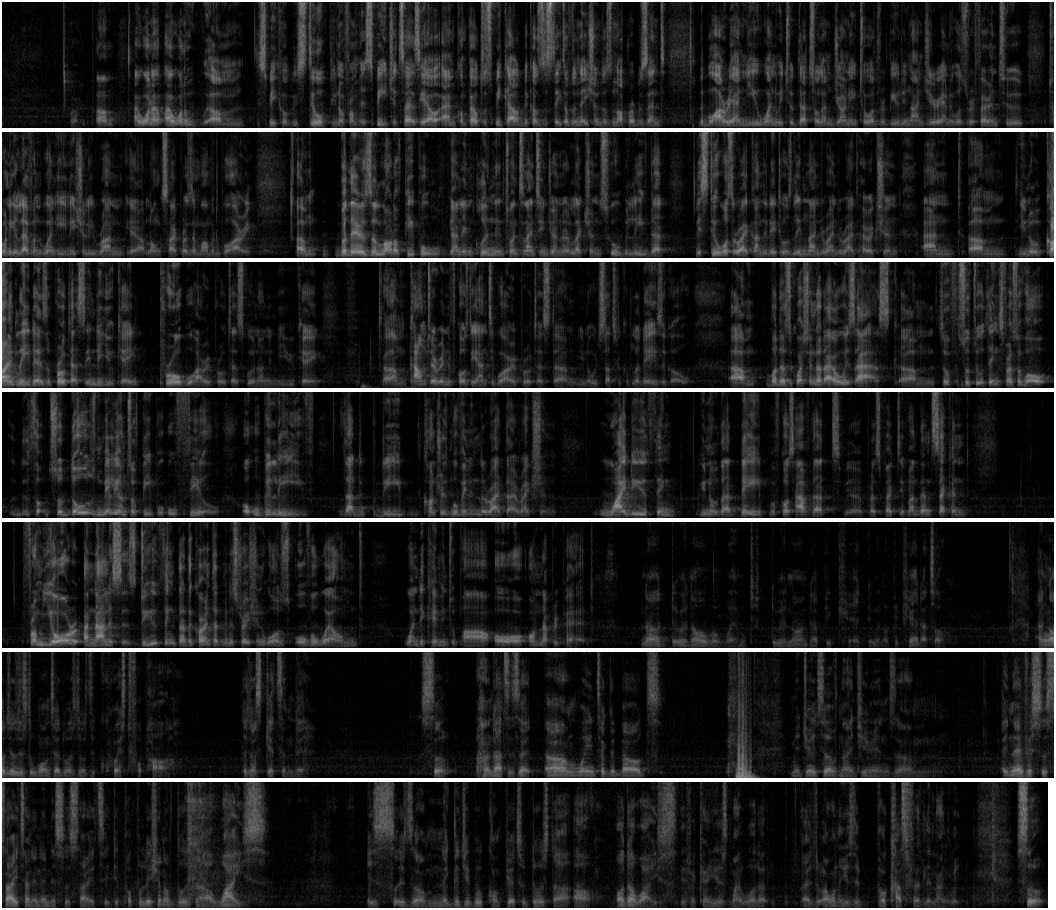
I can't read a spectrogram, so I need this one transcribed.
Um, I want to I want to um, speak still you know from his speech. It says here I am compelled to speak out because the state of the nation does not represent the Buhari I knew when we took that solemn journey towards rebuilding Nigeria, and it was referring to 2011 when he initially ran yeah, alongside President Muhammadu Buhari. Um, but there's a lot of people, and including in 2019 general elections, who believe that he still was the right candidate. He was leading Nigeria in the right direction. And, um, you know, currently there's a protest in the UK, pro-Buhari protests going on in the UK, um, countering, of course, the anti-Buhari protest, um, you know, which started a couple of days ago. Um, but there's a question that I always ask. Um, so, so two things. First of all, so those millions of people who feel or who believe that the, the country is moving in the right direction, why do you think you know that they, of course, have that uh, perspective? And then second, from your analysis, do you think that the current administration was overwhelmed when they came into power or underprepared? No, they were not overwhelmed. They were not underprepared. They were not prepared at all. And not just the wanted was just the quest for power. They just get in there. So that is it. Um, when you talk about majority of Nigerians, um, in every society and in any society, the population of those that are wise is, is um, negligible compared to those that are otherwise, if I can use my word, I, I, I want to use a broadcast-friendly language. So,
